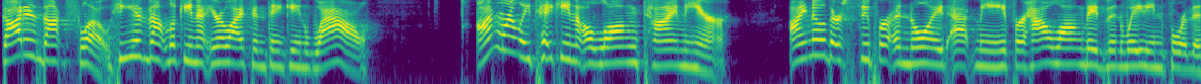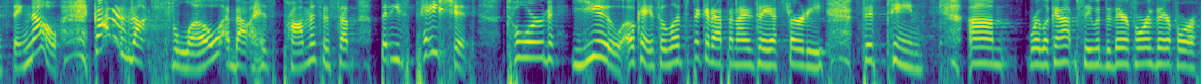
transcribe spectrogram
God is not slow. He is not looking at your life and thinking, wow, I'm really taking a long time here. I know they're super annoyed at me for how long they've been waiting for this thing. No, God is not slow about his promises, but he's patient toward you. Okay, so let's pick it up in Isaiah 30, 15. Um, we're looking up, see what the therefore is there for.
